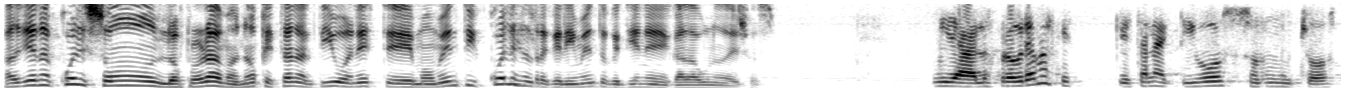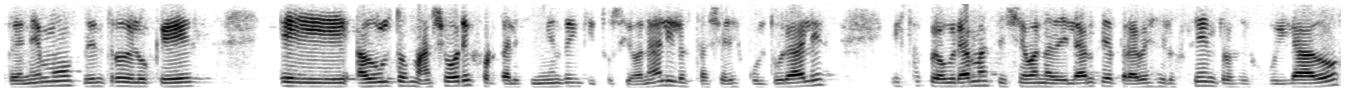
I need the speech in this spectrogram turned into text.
Adriana, ¿cuáles son los programas ¿no? que están activos en este momento y cuál es el requerimiento que tiene cada uno de ellos? Mira, los programas que, están activos son muchos. Tenemos dentro de lo que es eh, adultos mayores, fortalecimiento institucional y los talleres culturales. Estos programas se llevan adelante a través de los centros de jubilados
